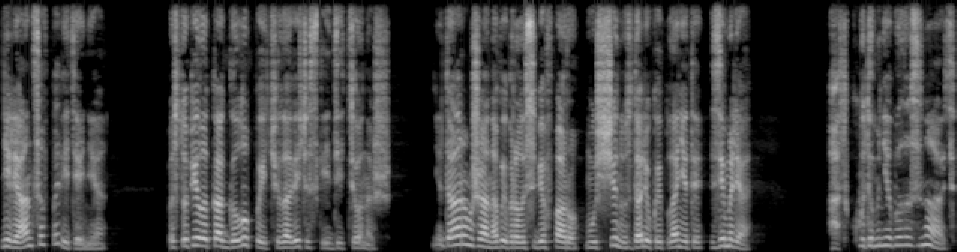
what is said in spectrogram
нелианцев поведения. Поступила как глупый человеческий детеныш. Недаром же она выбрала себе в пару мужчину с далекой планеты Земля. Откуда мне было знать,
